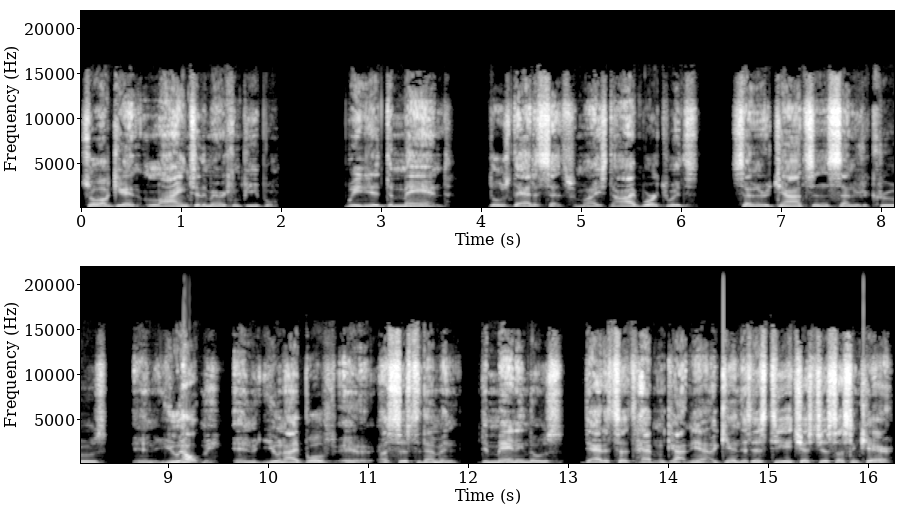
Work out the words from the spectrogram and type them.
So again, lying to the American people. We need to demand those data sets from ICE. Now, I've worked with Senator Johnson, Senator Cruz, and you helped me. And you and I both uh, assisted them in demanding those data sets. Haven't gotten yet. Again, this, this DHS just doesn't care.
